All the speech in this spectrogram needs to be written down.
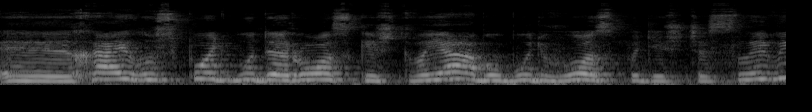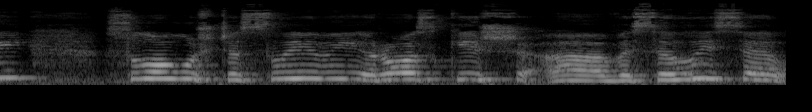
е, хай Господь буде розкіш твоя, або будь в Господі щасливий. Слово щасливий, розкіш, веселися е,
